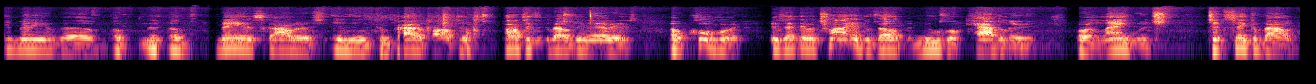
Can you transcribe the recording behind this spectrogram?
in many of the of, of, many of the scholars in the comparative politics, politics of developing areas of cohort is that they were trying to develop a new vocabulary or language to think about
